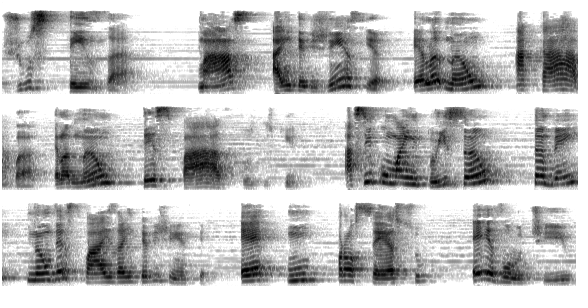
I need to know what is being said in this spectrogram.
justeza. Mas a inteligência, ela não acaba, ela não desfaz os destinos. Assim como a intuição também não desfaz a inteligência. É um processo evolutivo,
